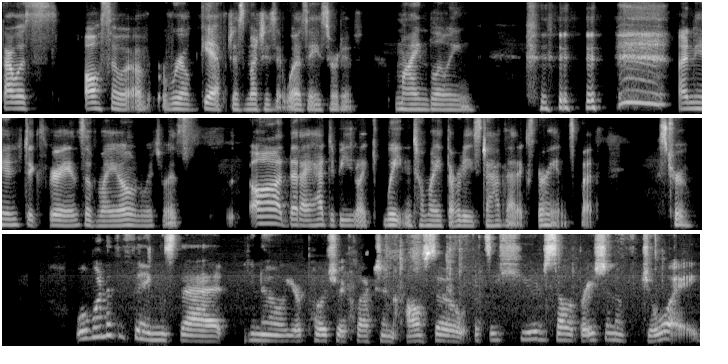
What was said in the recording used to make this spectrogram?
that was also a real gift as much as it was a sort of mind blowing, unhinged experience of my own, which was odd that I had to be like wait until my 30s to have that experience, but it's true. Well, one of the things that, you know, your poetry collection also, it's a huge celebration of joy.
